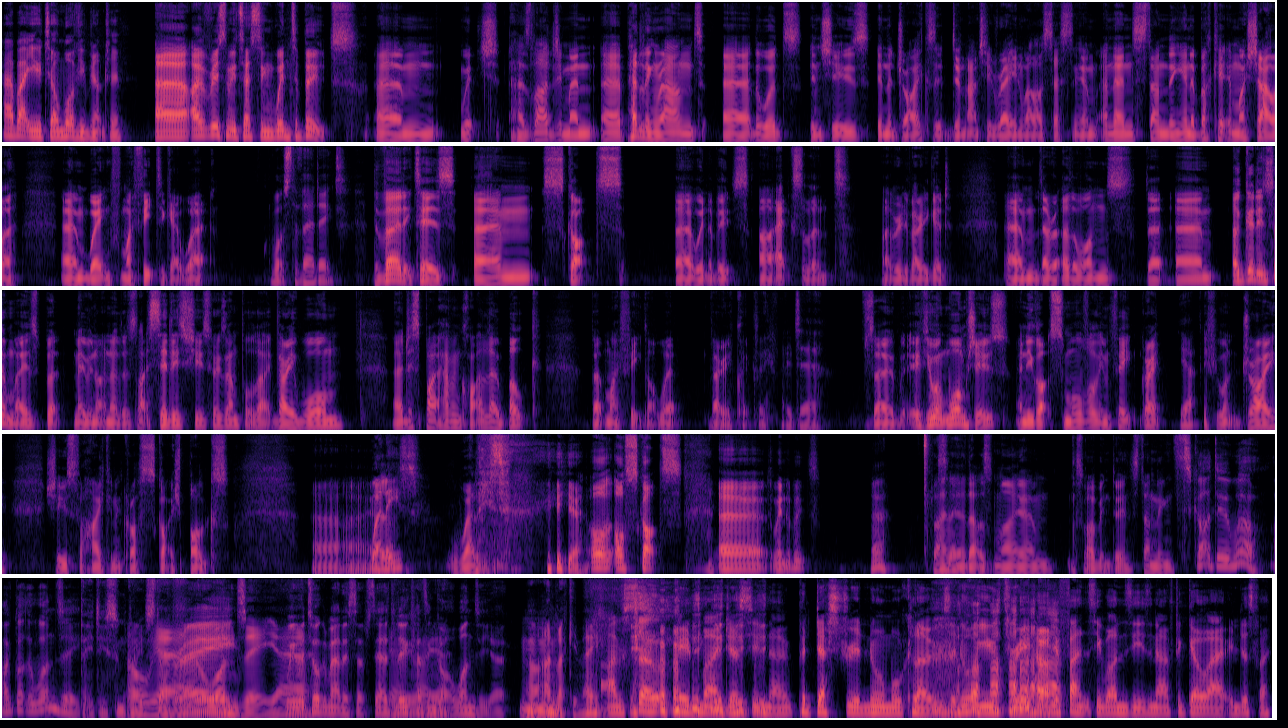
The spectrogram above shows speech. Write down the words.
How about you, Tom? What have you been up to? Uh, I've recently been testing winter boots, um, which has largely meant uh, pedaling around uh, the woods in shoes in the dry because it didn't actually rain while I was testing them, and then standing in a bucket in my shower, um, waiting for my feet to get wet. What's the verdict? The verdict is um, Scott's uh, winter boots are excellent, like really very good. Um, there are other ones that um, are good in some ways, but maybe not in others. Like Sidi's shoes, for example, like very warm, uh, despite having quite a low bulk. but my feet got wet very quickly. Oh dear. So if you want warm shoes and you've got small volume feet, great. Yeah. If you want dry shoes for hiking across Scottish bogs, uh, Wellies. wellies, yeah, or, or Scott's uh, winter boots. Yeah. So that was my um, that's what I've been doing, standing. Scott doing well. I've got the onesie. They do some great Oh stuff. yeah, Great. the onesie. Yeah. We were talking about this upstairs. Yeah, Luke we hasn't were, got a onesie yet. Oh, Mm. unlucky, mate. I'm so in my just, you know, pedestrian normal clothes, and all you three have your fancy onesies, and I have to go out and just like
